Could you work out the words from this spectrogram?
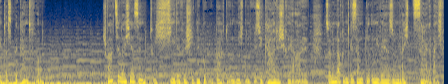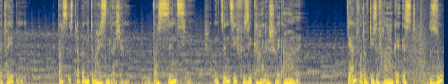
Dir das bekannt vor? Schwarze Löcher sind durch viele verschiedene Beobachtungen nicht nur physikalisch real, sondern auch im gesamten Universum recht zahlreich vertreten. Was ist aber mit weißen Löchern? Was sind sie? Und sind sie physikalisch real? Die Antwort auf diese Frage ist so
